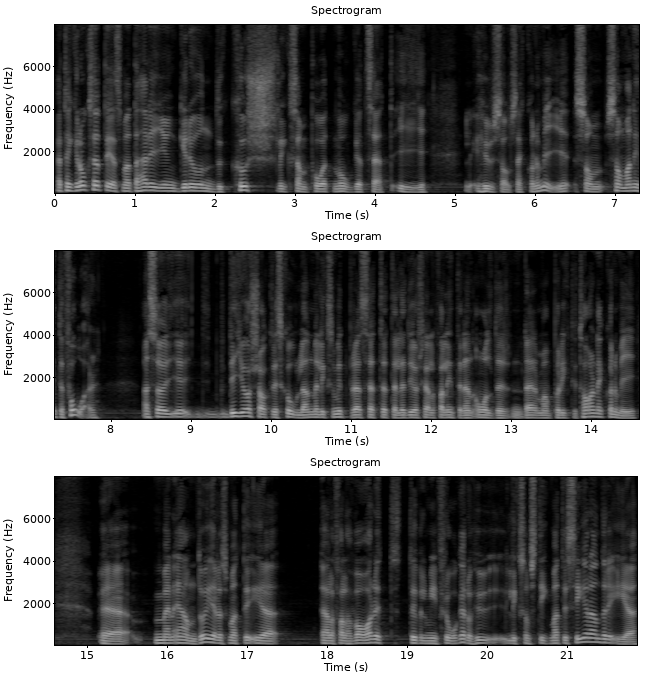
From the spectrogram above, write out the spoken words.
Jag tänker också att det är som att det här är ju en grundkurs liksom på ett moget sätt i hushållsekonomi som, som man inte får. Alltså, det görs saker i skolan men liksom inte på det här sättet eller det görs i alla fall inte i den ålder där man på riktigt har en ekonomi. Eh, men ändå är det som att det är i alla fall har varit, det är väl min fråga då, hur liksom stigmatiserande det är.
